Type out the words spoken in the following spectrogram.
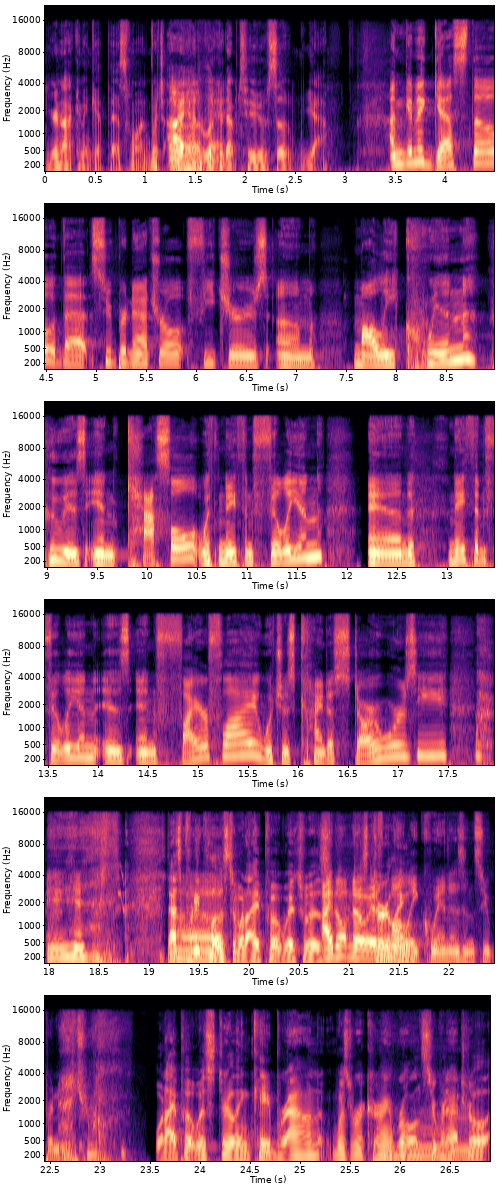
you're not gonna get this one, which I Oh, had to look it up too. So yeah, I'm gonna guess though that Supernatural features um, Molly Quinn, who is in Castle with Nathan Fillion, and Nathan Fillion is in Firefly, which is kind of Star Warsy, and that's pretty Uh, close to what I put, which was I don't know Sterling. if Molly Quinn is in Supernatural. What I put was Sterling K. Brown was a recurring role in Supernatural,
